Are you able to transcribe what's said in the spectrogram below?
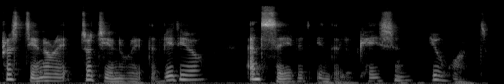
press generate to generate the video and save it in the location you want.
